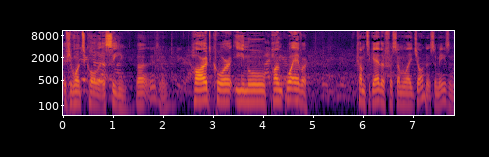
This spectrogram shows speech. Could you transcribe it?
if you want to call it a scene, but you know, hardcore, emo, punk, whatever, come together for someone like Jon. It's amazing.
